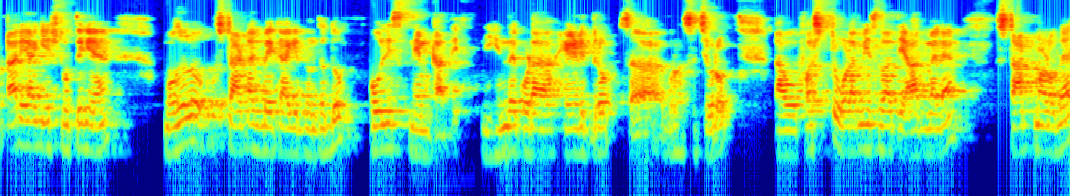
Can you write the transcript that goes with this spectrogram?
ಒಟ್ಟಾರೆಯಾಗಿ ಇಷ್ಟೊತ್ತಿಗೆ ಮೊದಲು ಸ್ಟಾರ್ಟ್ ಆಗಬೇಕಾಗಿದ್ದಂಥದ್ದು ಪೊಲೀಸ್ ನೇಮಕಾತಿ. ಹಿಂದೆ ಕೂಡ ಹೇಳಿದ್ರು ಸ, ಗೃಹ ಸಚಿವರು. ನಾವು ಫಸ್ಟ್ ಒಳ ಮೀಸಲಾತಿ ಆದ್ಮೇಲೆ ಸ್ಟಾರ್ಟ್ ಮಾಡೋದೇ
